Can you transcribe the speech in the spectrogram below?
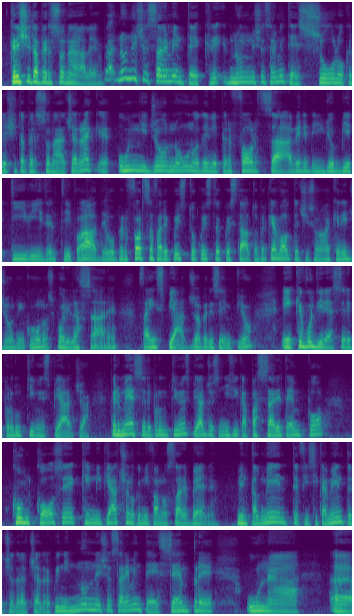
Crescita personale, non necessariamente, cre- non necessariamente, è solo crescita personale, cioè non è che ogni giorno uno deve per forza avere degli obiettivi del tipo ah devo per forza fare questo, questo e quest'altro, perché a volte ci sono anche dei giorni in cui uno si può rilassare, sta in spiaggia per esempio, e che vuol dire essere produttivo in spiaggia? Per me essere produttivo in spiaggia significa passare tempo con cose che mi piacciono, che mi fanno stare bene mentalmente, fisicamente, eccetera, eccetera. Quindi non necessariamente è sempre una, uh,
